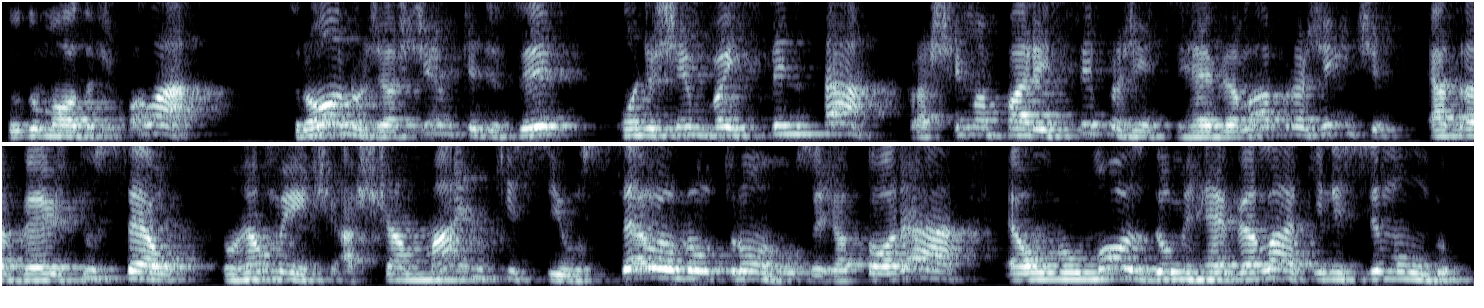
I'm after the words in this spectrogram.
Tudo modo de falar. Trono de Hashem quer dizer onde Hashem vai sentar, para Hashem aparecer para a gente, se revelar para a gente, é através do céu. Então, realmente, a chamar que se o céu é o meu trono, ou seja, a Torá é o meu modo de eu me revelar aqui nesse mundo,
